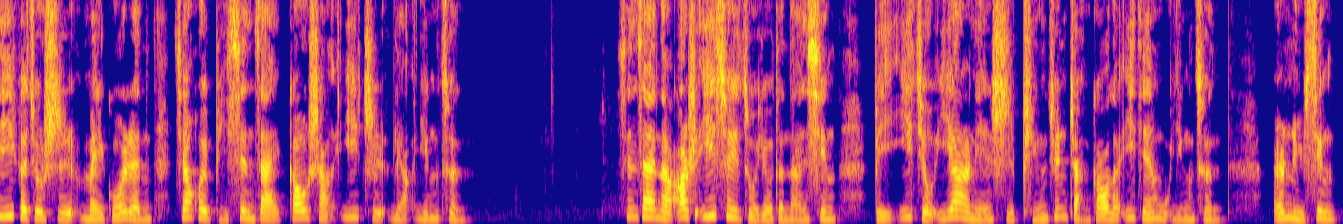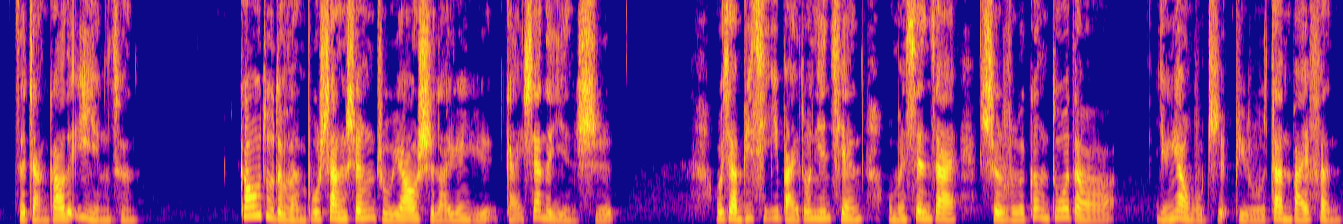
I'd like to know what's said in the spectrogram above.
第一个就是美国人将会比现在高上一至两英寸。现在呢，二十一岁左右的男性比一九一二年时平均长高了一点五英寸，而女性则长高了一英寸。高度的稳步上升主要是来源于改善的饮食。我想，比起一百多年前，我们现在摄入了更多的营养物质，比如蛋白粉、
